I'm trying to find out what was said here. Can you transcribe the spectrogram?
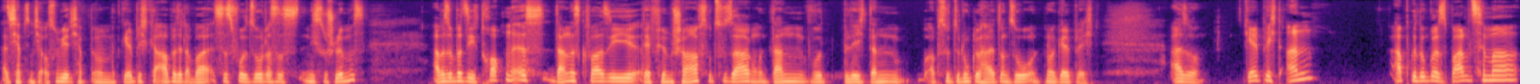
Also ich habe es nicht ausprobiert, ich habe immer mit Gelblicht gearbeitet, aber es ist wohl so, dass es nicht so schlimm ist. Aber sobald sie trocken ist, dann ist quasi der Film scharf sozusagen und dann wird belegt, dann absolute Dunkelheit und so und nur Gelblicht. Also Gelblicht an, abgedunkeltes Badezimmer.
